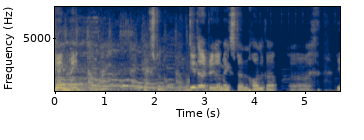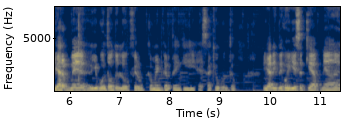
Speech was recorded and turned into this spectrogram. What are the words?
नहीं नहीं। मैक्सटन हॉल ये था ट्रेलर मैक्सटन हॉल का आ, यार मैं ये बोलता हूँ तो लोग फिर कमेंट करते हैं कि ऐसा क्यों बोलते हो। यार ये देखो ये सब क्या अपने यहाँ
